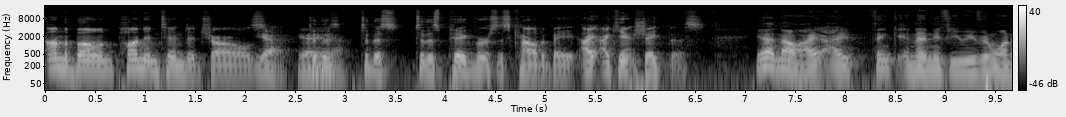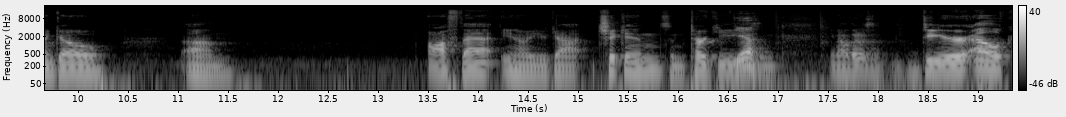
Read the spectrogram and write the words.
on the bone, pun intended, Charles. Yeah, yeah, To yeah, this yeah. to this to this pig versus cow debate. I I can't shake this. Yeah, no, I, I think, and then if you even want to go um, off that, you know, you got chickens and turkeys, Yeah. and you know, there's deer, elk.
